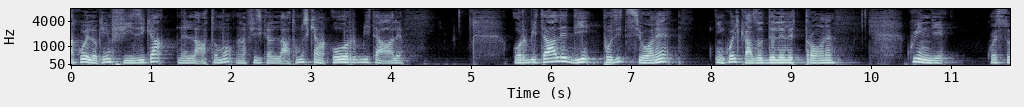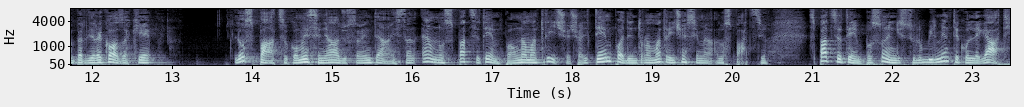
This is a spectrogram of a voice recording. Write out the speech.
a quello che in fisica, nell'atomo, nella fisica dell'atomo, si chiama orbitale. Orbitale di posizione, in quel caso, dell'elettrone. Quindi, questo per dire cosa? Che lo spazio, come insegnava giustamente Einstein, è uno spazio-tempo, è una matrice, cioè il tempo è dentro una matrice insieme allo spazio. Spazio-tempo sono indissolubilmente collegati,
